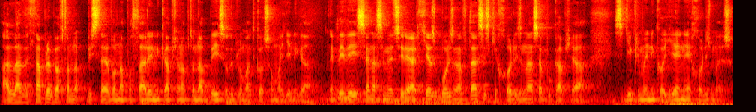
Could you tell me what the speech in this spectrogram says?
Αλλά δεν θα έπρεπε αυτό να πιστεύω να αποθαρρύνει κάποιον από το να μπει στο διπλωματικό σώμα γενικά. Επειδή σε ένα σημείο της ιεραρχίας μπορείς να φτάσεις και χωρίς να είσαι από κάποια συγκεκριμένη οικογένεια ή χωρίς μέσο.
